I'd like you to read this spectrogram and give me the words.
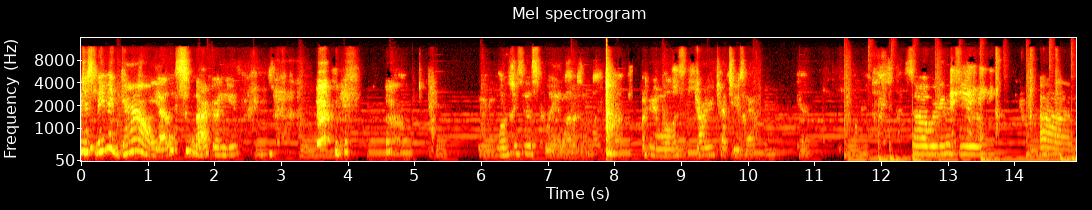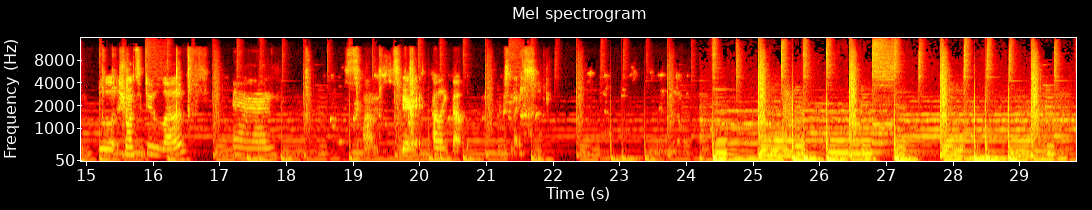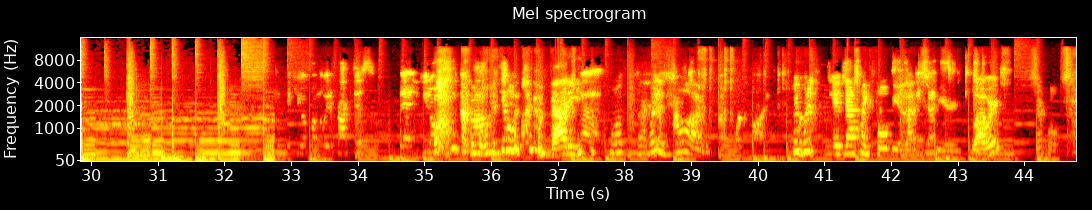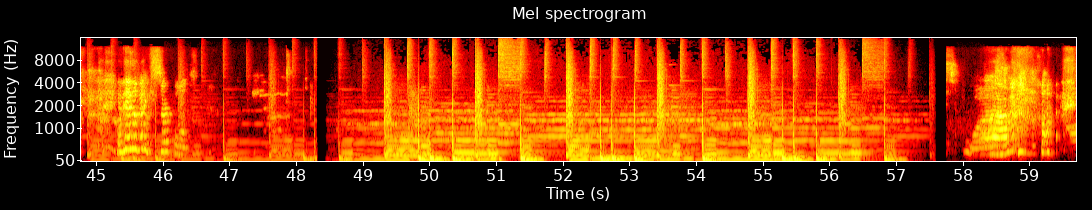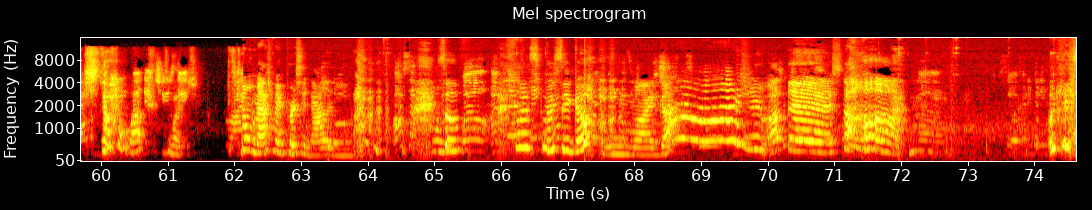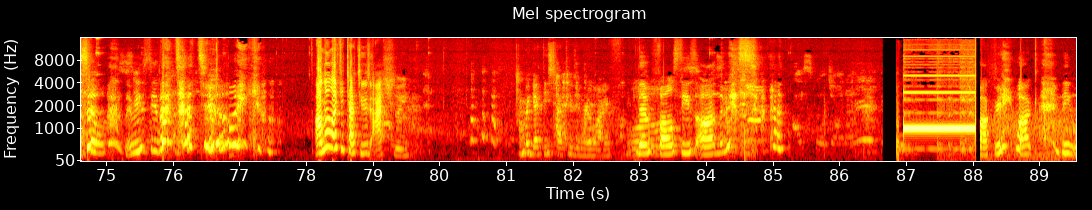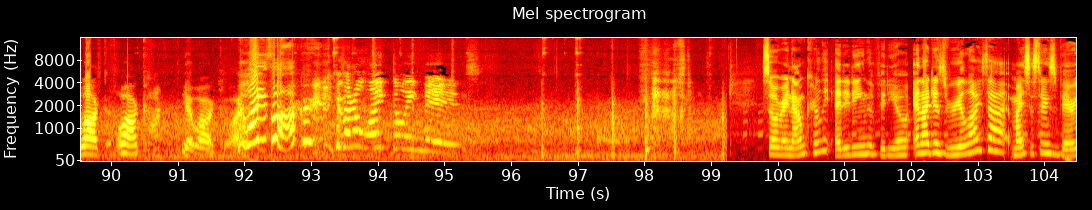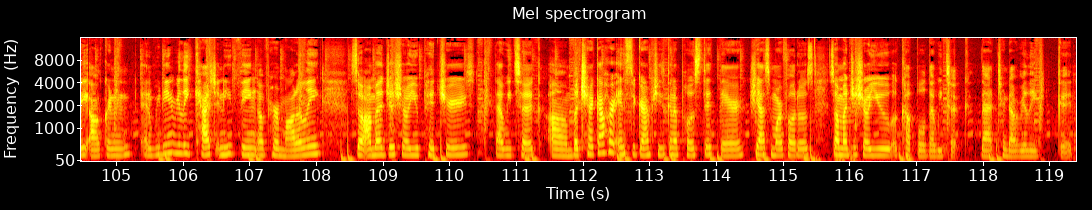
Just leave it down. Yeah, it looks black on you. Well, let's just do the split. Okay, well, let's draw your tattoos now. So we're gonna do. Um, she wants to do love and um, spirit. I like that. Looks nice. can pick you up on the way to practice, then you don't Oh, cool. You look like a baddie. What? The, what is that? work on. Wait, what is? It, that's my phobia. That That's sense? weird. Flowers? Circles. and they look like circles. Well. Tuesday, much. Friday. don't match my personality. Awesome. So Well, I'm where gonna does hang Lucy go? Oh my gosh! You up there? Stop! Um, so Okay, so let me see that tattoo. Oh my god. I don't like the tattoos actually. I'm gonna get these tattoos in real life. Then falsies on. Let me see. high school, Joanna. Walk, ready? Walk. Ready? Walk. Walk. Yeah, walk. walk. Why are you so awkward? Because I don't like doing this. So right now I'm currently editing the video and I just realized that my sister is very awkward and, we didn't really catch anything of her modeling. So I'm gonna just show you pictures that we took. Um, but check out her Instagram. She's gonna post it there. She has more photos. So I'm gonna just show you a couple that we took that turned out really good.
